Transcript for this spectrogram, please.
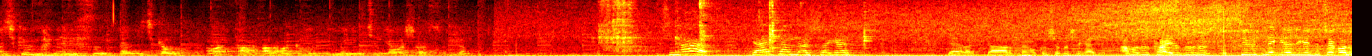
Sürüşüne çıkayım mı? Ne diyorsunuz? Bence çıkalım. Ama tam adam akıllı bilmediğim için yavaş yavaş süreceğim. Çınar! Gel sen de aşağı gel. Gel bak çağırdım hemen koşa koşa gelecek. Ama dur kaydı dur dur. Sivrisinek ilacı getir çek onu.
